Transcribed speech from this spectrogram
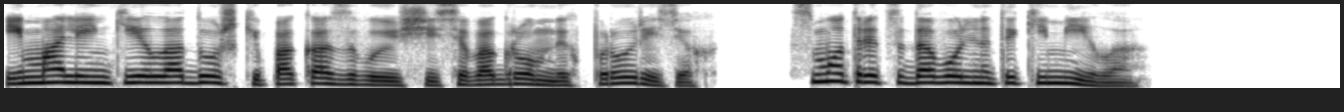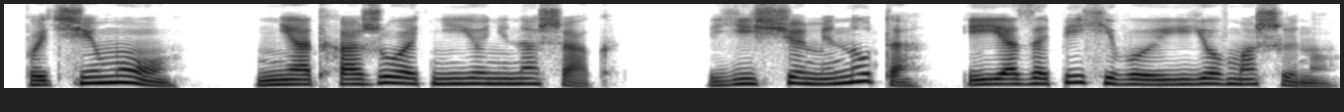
И маленькие ладошки, показывающиеся в огромных прорезях, смотрятся довольно-таки мило. Почему? Не отхожу от нее ни на шаг. Еще минута, и я запихиваю ее в машину.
